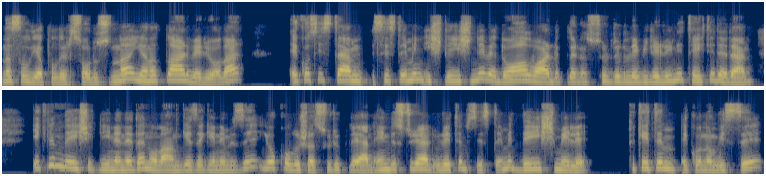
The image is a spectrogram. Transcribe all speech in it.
nasıl yapılır sorusuna yanıtlar veriyorlar. Ekosistem sistemin işleyişini ve doğal varlıkların sürdürülebilirliğini tehdit eden, iklim değişikliğine neden olan gezegenimizi yok oluşa sürükleyen endüstriyel üretim sistemi değişmeli. Tüketim ekonomisi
